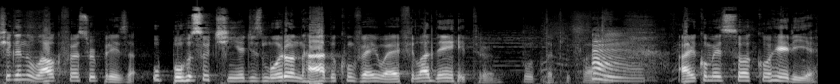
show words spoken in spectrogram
Chegando lá, o que foi a surpresa? O poço tinha desmoronado com o velho F lá dentro. Puta que pariu. Aí começou a correria.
